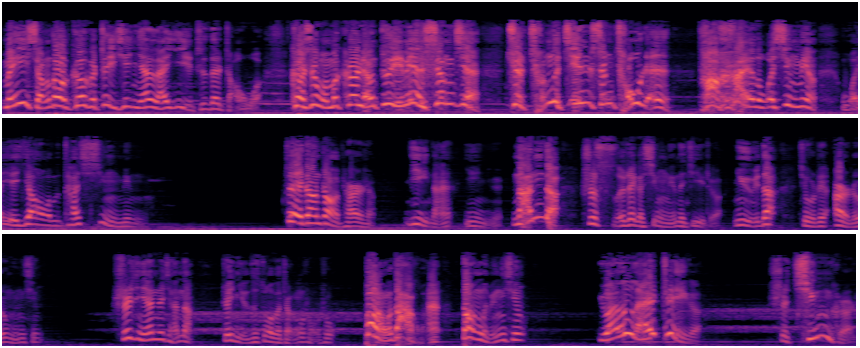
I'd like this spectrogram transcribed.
没想到哥哥这些年来一直在找我，可是我们哥俩对面相见，却成了今生仇人。他害了我性命，我也要了他性命啊！这张照片上一男一女，男的是死这个姓林的记者，女的就是这二流明星。十几年之前呢，这女的做了整容手术，傍了大款，当了明星。原来这个是亲哥俩。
